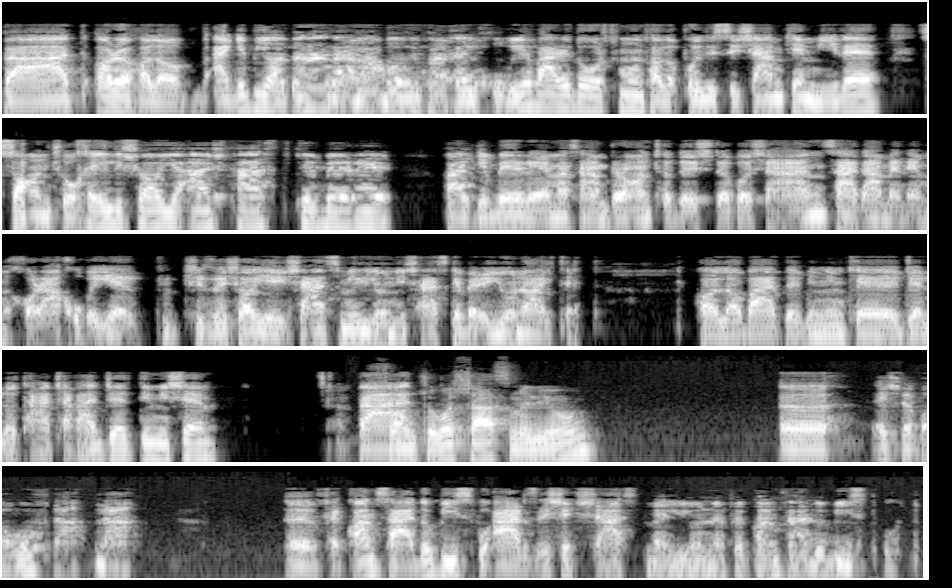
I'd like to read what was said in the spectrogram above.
بعد آره حالا اگه بیاد به نظر من بازیکن خیلی خوبیه برای دورتموند. حالا پلیسیش هم که میره. سانچو خیلی شایعش هست که بره. اگه بره مثلا برانتو داشته باشن صدمه نمی‌خورن. خوبه یه چیز شایعی 60 میلیونیش هست که بره یونایتد. حالا بعد ببینیم که جلوتر چقدر جدی میشه. بعد سانچو با 60 میلیون؟ اشتباه گفتم. نه. فکر کنم 120 بود. ارزش 60 میلیونه. فکر کنم 120 بود.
